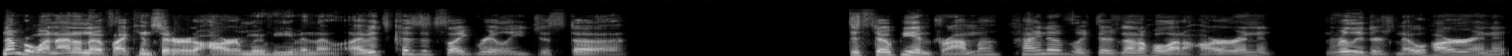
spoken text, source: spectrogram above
number one, I don't know if I consider it a horror movie, even though it's because it's like really just a dystopian drama, kind of like there's not a whole lot of horror in it. Really, there's no horror in it.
